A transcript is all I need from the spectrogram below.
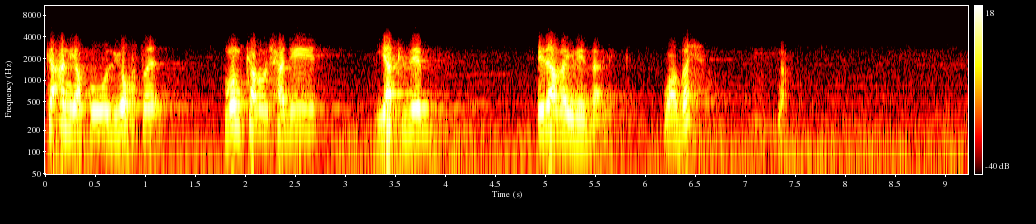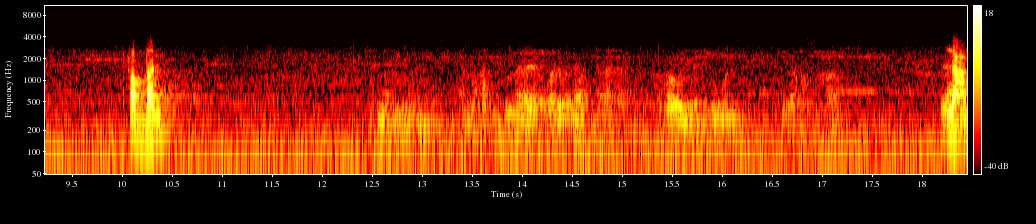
كأن يقول يخطئ منكر الحديث يكذب إلى غير ذلك. واضح؟ نعم. تفضل. المحدثون لا يقبلون المجهول الصحابة. نعم.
